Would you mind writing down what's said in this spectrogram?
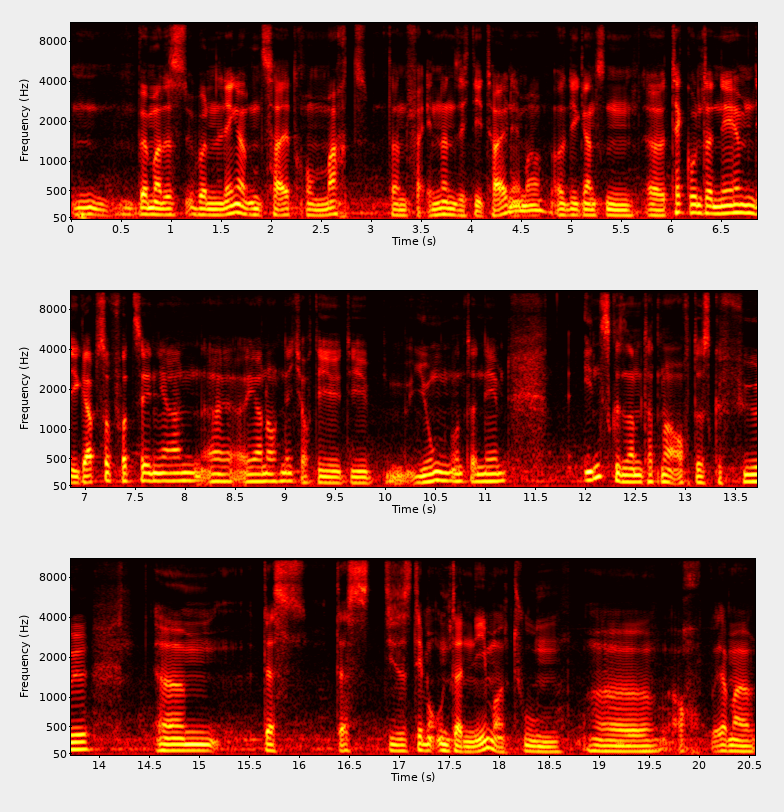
wenn man das über einen längeren Zeitraum macht, dann verändern sich die Teilnehmer. Also die ganzen äh, Tech-Unternehmen, die gab es so vor zehn Jahren äh, ja noch nicht, auch die, die jungen Unternehmen. Insgesamt hat man auch das Gefühl, ähm, dass, dass dieses Thema Unternehmertum äh, auch mal,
